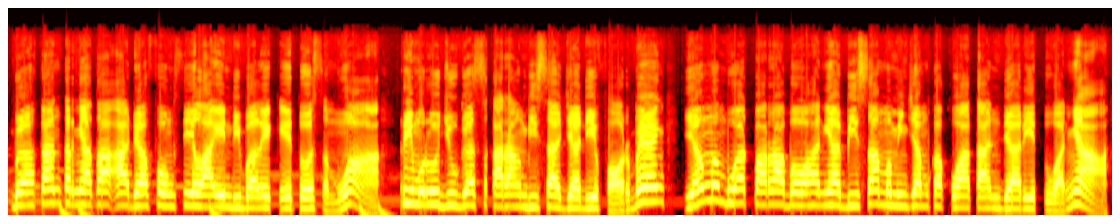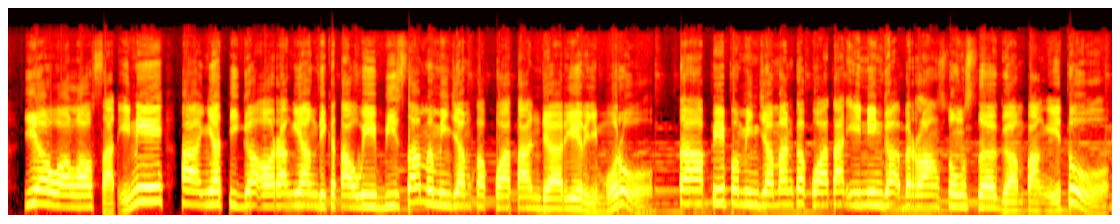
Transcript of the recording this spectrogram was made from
Bahkan ternyata ada fungsi lain di balik itu semua. Rimuru juga sekarang bisa jadi powerbank yang membuat para bawahannya bisa meminjam kekuatan dari tuannya. Ya walau saat ini hanya tiga orang yang diketahui bisa meminjam kekuatan dari Rimuru. Tapi peminjaman kekuatan ini nggak berlangsung segampang itu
